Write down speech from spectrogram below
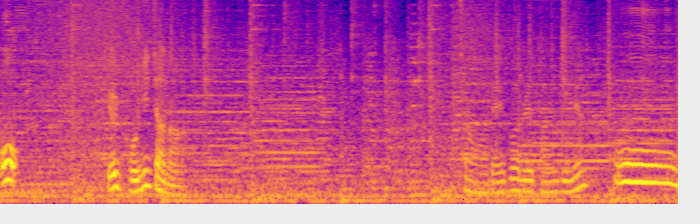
어? 여기 거기잖아 자 레버를 당기면 오!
